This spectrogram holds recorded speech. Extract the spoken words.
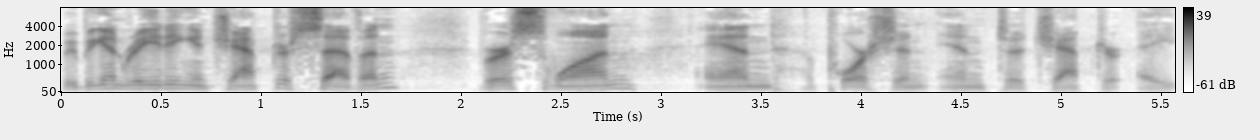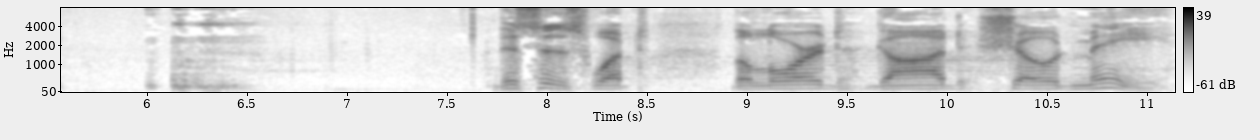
We begin reading in chapter 7, verse 1, and a portion into chapter 8. this is what the Lord God showed me.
